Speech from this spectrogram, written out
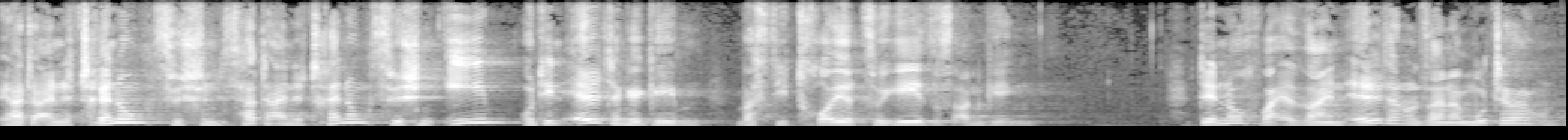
Er hatte eine Trennung zwischen, es hatte eine Trennung zwischen ihm und den Eltern gegeben, was die Treue zu Jesus anging. Dennoch war er seinen Eltern und seiner Mutter und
